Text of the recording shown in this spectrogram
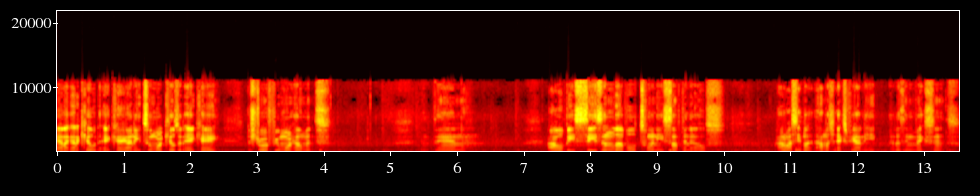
And I got a kill with AK. I need two more kills with AK, destroy a few more helmets. And then I will be season level 20 something else. How do I see my, how much XP I need? That doesn't even make sense.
